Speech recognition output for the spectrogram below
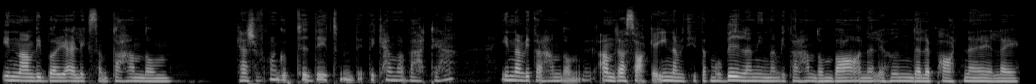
Innan vi börjar liksom ta hand om, kanske får man gå upp tidigt, men det, det kan vara värt det. Innan vi tar hand om andra saker, innan vi tittar på mobilen, innan vi tar hand om barn eller hund eller partner eller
